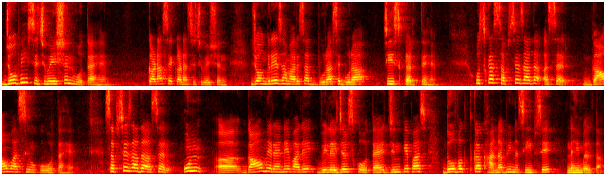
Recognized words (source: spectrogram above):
जो भी सिचुएशन होता है कड़ा से कड़ा सिचुएशन जो अंग्रेज़ हमारे साथ बुरा से बुरा चीज़ करते हैं, उसका सबसे ज़्यादा असर गाँव वासियों को होता है। सबसे ज़्यादा असर उन गाँव में रहने वाले विलेजर्स को होता है, जिनके पास दो वक्त का खाना भी नसीब से नहीं मिलता।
